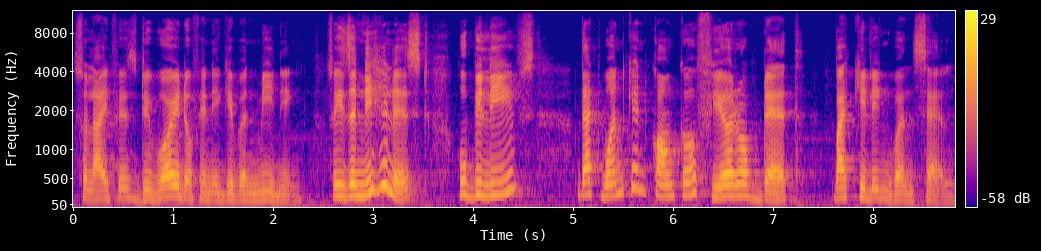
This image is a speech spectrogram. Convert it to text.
So, life is devoid of any given meaning. So, he is a nihilist who believes that one can conquer fear of death by killing oneself.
